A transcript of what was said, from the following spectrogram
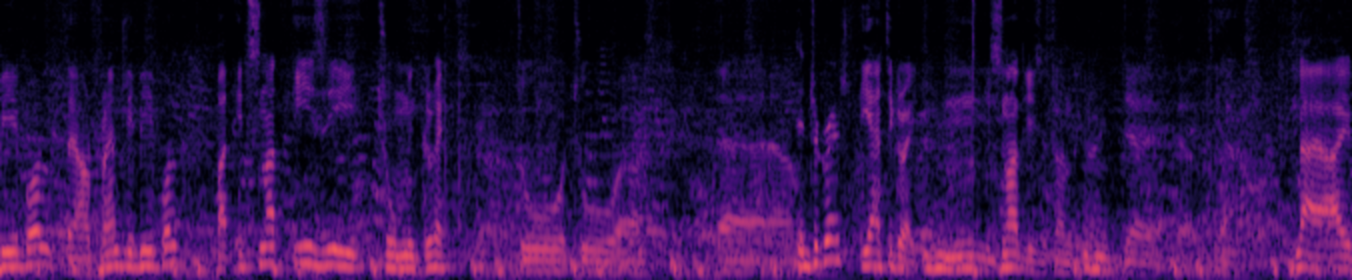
people. They are friendly people. But it's not easy to migrate to to. Uh, uh, Integrate? yeah, integrate. Mm, It's not easy to integrate. Yeah, yeah, yeah. Yeah. I,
